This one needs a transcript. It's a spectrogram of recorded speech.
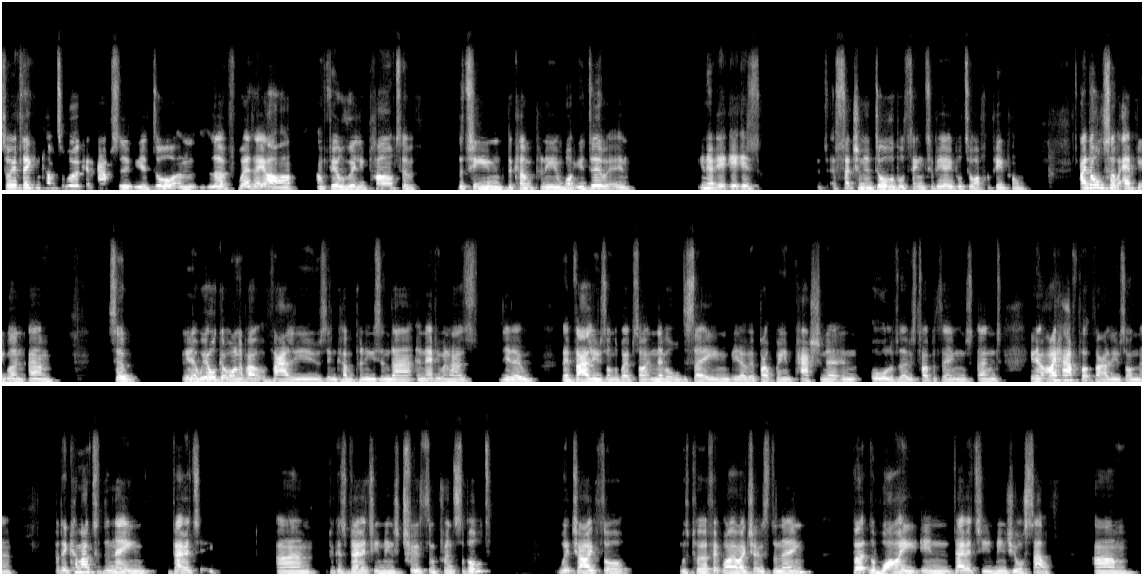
so if they can come to work and absolutely adore and love where they are and feel really part of the team the company and what you're doing you know, it, it is such an adorable thing to be able to offer people. And also everyone, um, so, you know, we all go on about values in companies and that, and everyone has, you know, their values on the website and they're all the same, you know, about being passionate and all of those type of things. And, you know, I have put values on there, but they come out of the name Verity. Um, because verity means truth and principled, which I thought was perfect why I chose the name. But the why in verity means yourself. Um,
